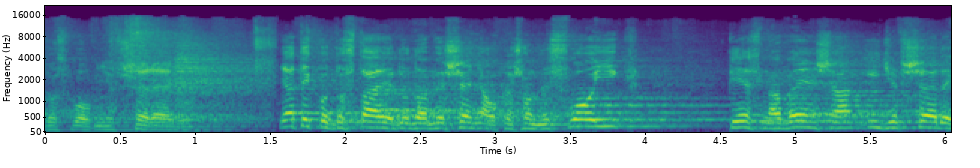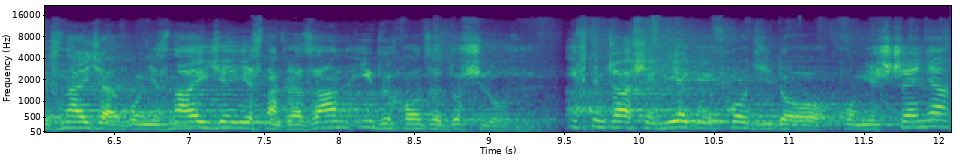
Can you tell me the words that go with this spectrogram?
dosłownie w szeregu. Ja tylko dostaję do zawieszenia określony słoik, pies nawęszam, idzie w szereg, znajdzie albo nie znajdzie, jest nagradzany i wychodzę do śluzy. I w tym czasie biegły wchodzi do pomieszczenia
